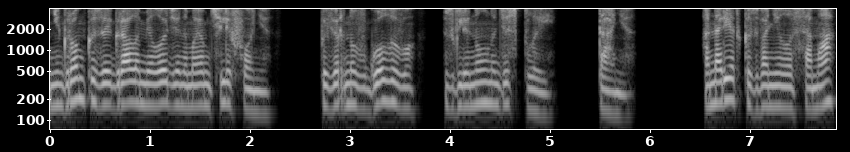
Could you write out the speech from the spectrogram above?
Негромко заиграла мелодия на моем телефоне. Повернув голову, взглянул на дисплей. Таня. Она редко звонила сама,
